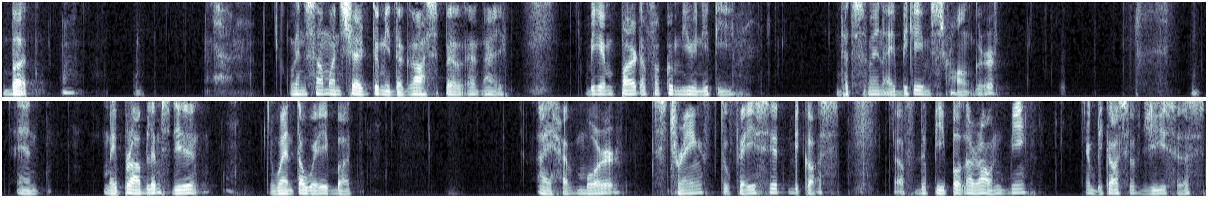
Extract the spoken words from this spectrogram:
But when someone shared to me the gospel and I became part of a community that's when I became stronger. And my problems didn't went away, but I have more strength to face it because of the people around me and because of Jesus.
